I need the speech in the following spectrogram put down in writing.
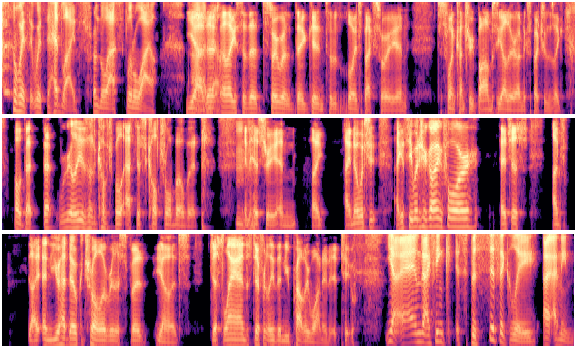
with with the headlines from the last little while. Yeah, Uh, that, like I said, the story where they get into Loid's backstory and just one country bombs the other unexpectedly was like, oh, that that really is uncomfortable at this cultural moment in Mhm. history, and like I know what you, I can see what you're going for. It just, like, and you had no control over this, but you know, it's just lands differently than you probably wanted it to. Yeah, and I think specifically, I, I mean,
